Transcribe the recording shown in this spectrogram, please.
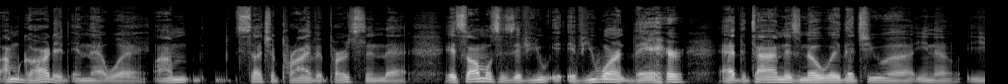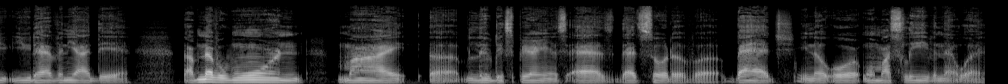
I'm guarded in that way. I'm such a private person that it's almost as if you if you weren't there at the time, there's no way that you uh, you know you, you'd have any idea. I've never worn my uh, lived experience as that sort of uh, badge, you know, or on my sleeve in that way.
